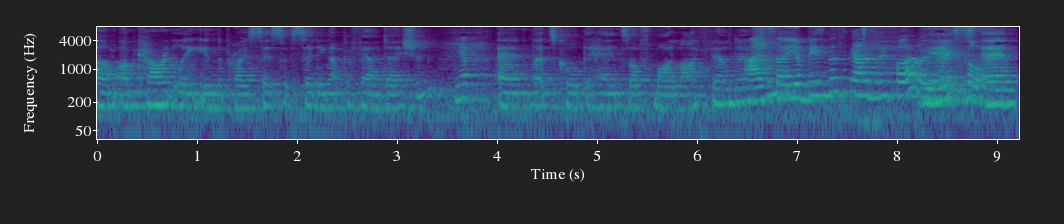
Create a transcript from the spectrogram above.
Um, I'm currently in the process of setting up a foundation, Yep. and that's called the Hands Off My Life Foundation. I saw your business cards before. Yes, cool. and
